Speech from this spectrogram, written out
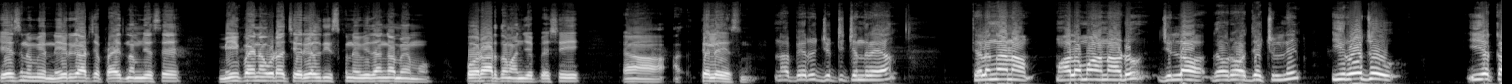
కేసును మీరు నీరుగార్చే ప్రయత్నం చేస్తే మీ పైన కూడా చర్యలు తీసుకునే విధంగా మేము పోరాడతామని చెప్పేసి తెలియజేస్తున్నాం. నా పేరు జట్టి చంద్రయ్య. తెలంగాణ మాలమహనాడు జిల్లా గౌరవ అధ్యక్షుల్ని ఈరోజు ఈ యొక్క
